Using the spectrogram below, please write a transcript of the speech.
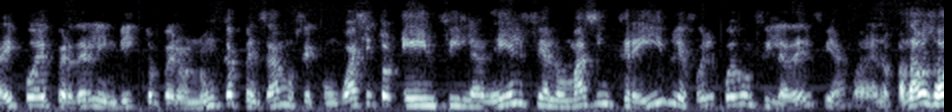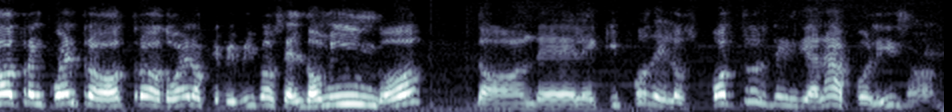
ahí puede perder el invicto, pero nunca pensamos que con Washington en Filadelfia, lo más increíble fue el juego en Filadelfia. Bueno, pasamos a otro encuentro, otro duelo que vivimos el domingo, donde el equipo de los Potros de Indianápolis, no, no.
